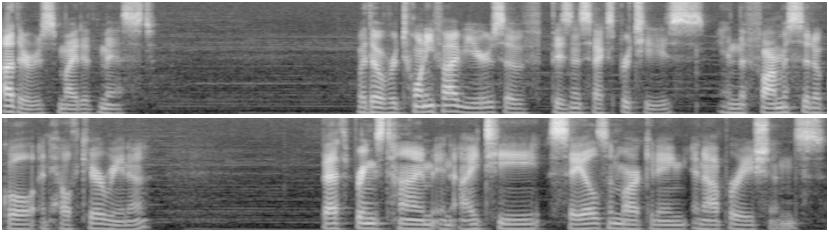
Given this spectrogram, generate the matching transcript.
others might have missed. With over 25 years of business expertise in the pharmaceutical and healthcare arena, Beth brings time in IT, sales and marketing, and operations,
